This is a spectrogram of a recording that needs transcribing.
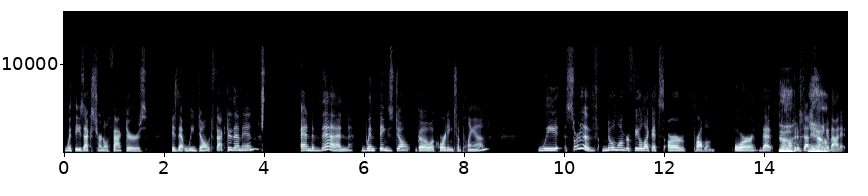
with these external factors is that we don't factor them in. And then when things don't go according to plan, we sort of no longer feel like it's our problem or that we could have done anything yeah. about it.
